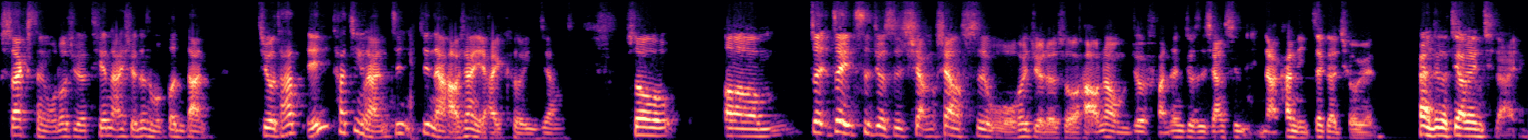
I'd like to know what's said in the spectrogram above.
Sexton 我都觉得天哪，选的什么笨蛋，结果他诶他竟然竟竟然好像也还可以这样子，so 嗯、um,。这这一次就是像像是我会觉得说，好，那我们就反正就是相信你，那看你这个球员，看你这个教练起来，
